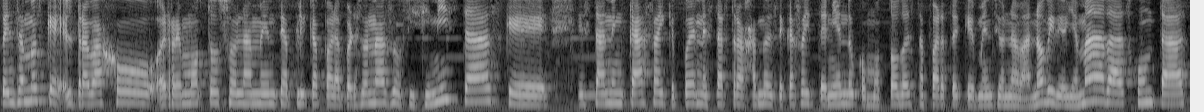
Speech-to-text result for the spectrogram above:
Pensamos que el trabajo remoto solamente aplica para personas oficinistas que están en casa y que pueden estar trabajando desde casa y teniendo como toda esta parte que mencionaba, ¿no? Videollamadas, juntas,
